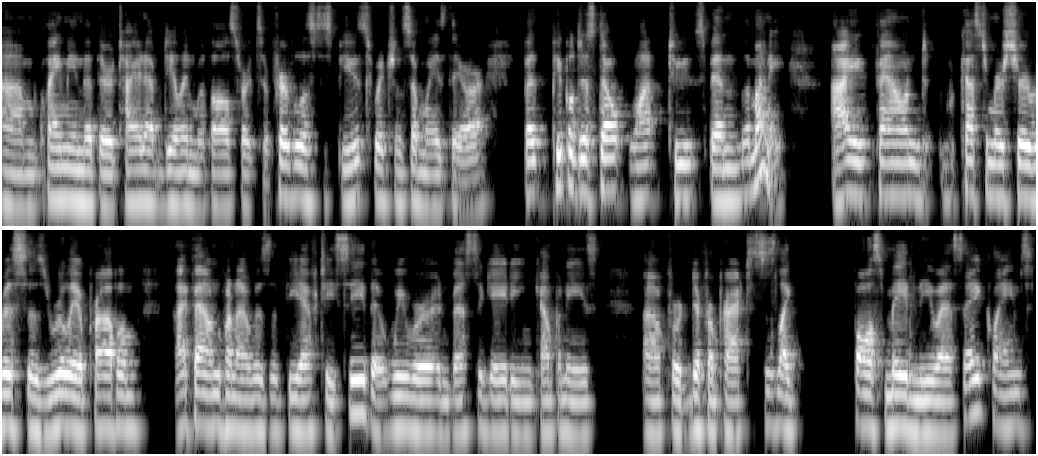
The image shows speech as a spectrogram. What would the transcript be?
um, claiming that they're tied up dealing with all sorts of frivolous disputes, which in some ways they are. But people just don't want to spend the money. I found customer service is really a problem. I found when I was at the FTC that we were investigating companies uh, for different practices like false made in the USA claims.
